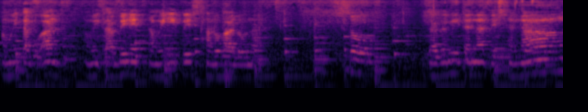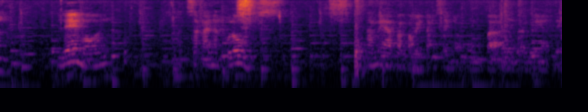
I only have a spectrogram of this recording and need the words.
amoy taguan, amoy cabinet, amoy ipis, halo-halo na. So, gagamitan natin siya ng lemon at saka ng cloves. Mamaya papakita ko sa inyo kung paano gagawin natin.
